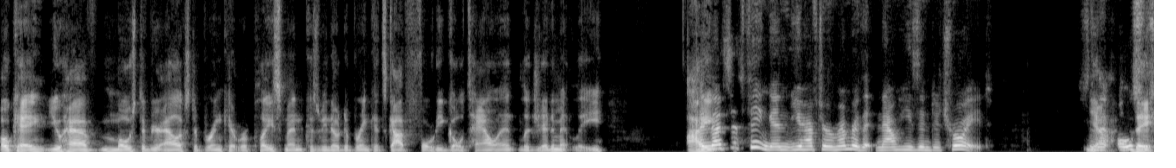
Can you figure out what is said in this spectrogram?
okay, you have most of your Alex DeBrincat replacement because we know DeBrincat's got 40 goal talent legitimately. I, and that's the thing. And you have to remember that now he's in Detroit. So yeah, that also they,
